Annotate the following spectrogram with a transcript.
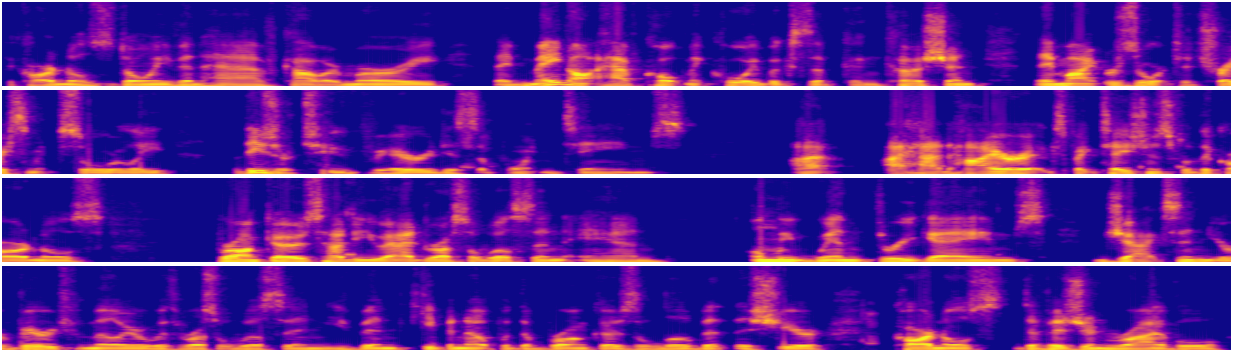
the Cardinals don't even have Kyler Murray. They may not have Colt McCoy because of concussion. They might resort to Trace McSorley, but these are two very disappointing teams. I, I had higher expectations for the Cardinals. Broncos, how do you add Russell Wilson and only win three games? Jackson, you're very familiar with Russell Wilson. You've been keeping up with the Broncos a little bit this year. Cardinals, division rival.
